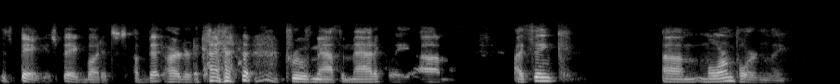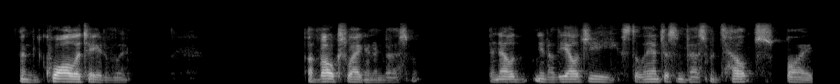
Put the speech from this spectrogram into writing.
it's big it's big but it's a bit harder to kind of prove mathematically. Um, i think um, more importantly and qualitatively a volkswagen investment. And L, you know the lg stellantis investments helps by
